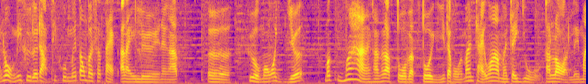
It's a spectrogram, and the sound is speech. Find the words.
นหกนี่คือระดับที่คุณไม่ต้องไปสแต็กอะไรเลยนะครับเออคือผมมองว่าเยอะมากๆนะครับสำหรับตัวแบบตัวอย่างนี้แต่ผมไม่มั่นใจว่ามันจะอยู่ตลอดเลยไหม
